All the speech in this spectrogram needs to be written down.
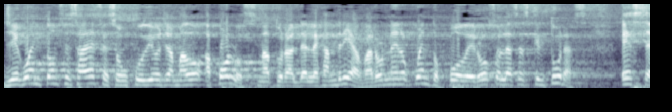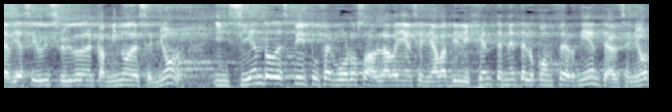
Llegó entonces a Éfeso un judío llamado Apolos, natural de Alejandría, varón elocuente, poderoso en las escrituras. este había sido instruido en el camino del Señor y siendo de espíritu fervoroso hablaba y enseñaba diligentemente lo concerniente al Señor,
